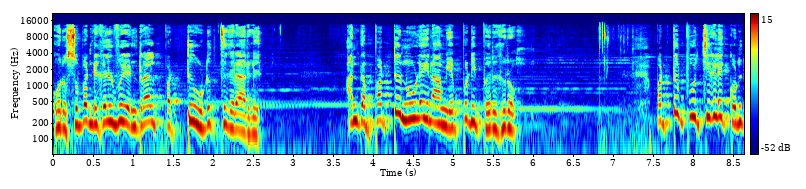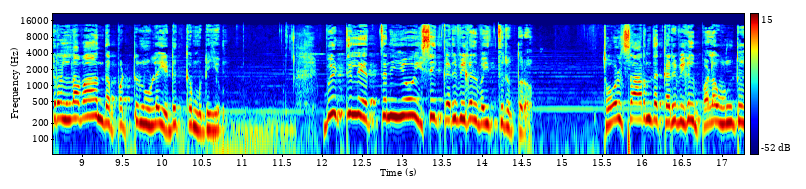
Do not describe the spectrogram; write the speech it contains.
ஒரு சுப நிகழ்வு என்றால் பட்டு உடுத்துகிறார்கள். அந்த பட்டு நூலை நாம் எப்படி பெறுகிறோம்? பட்டுப்பூச்சிகளை கொன்றல்லவா அந்த பட்டு நூலை எடுக்க முடியும்? வீட்டில் எத்தனையோ இசைக்கருவிகள் வைத்திருக்கிறோம். தோல் சார்ந்த கருவிகள் பல உண்டு.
